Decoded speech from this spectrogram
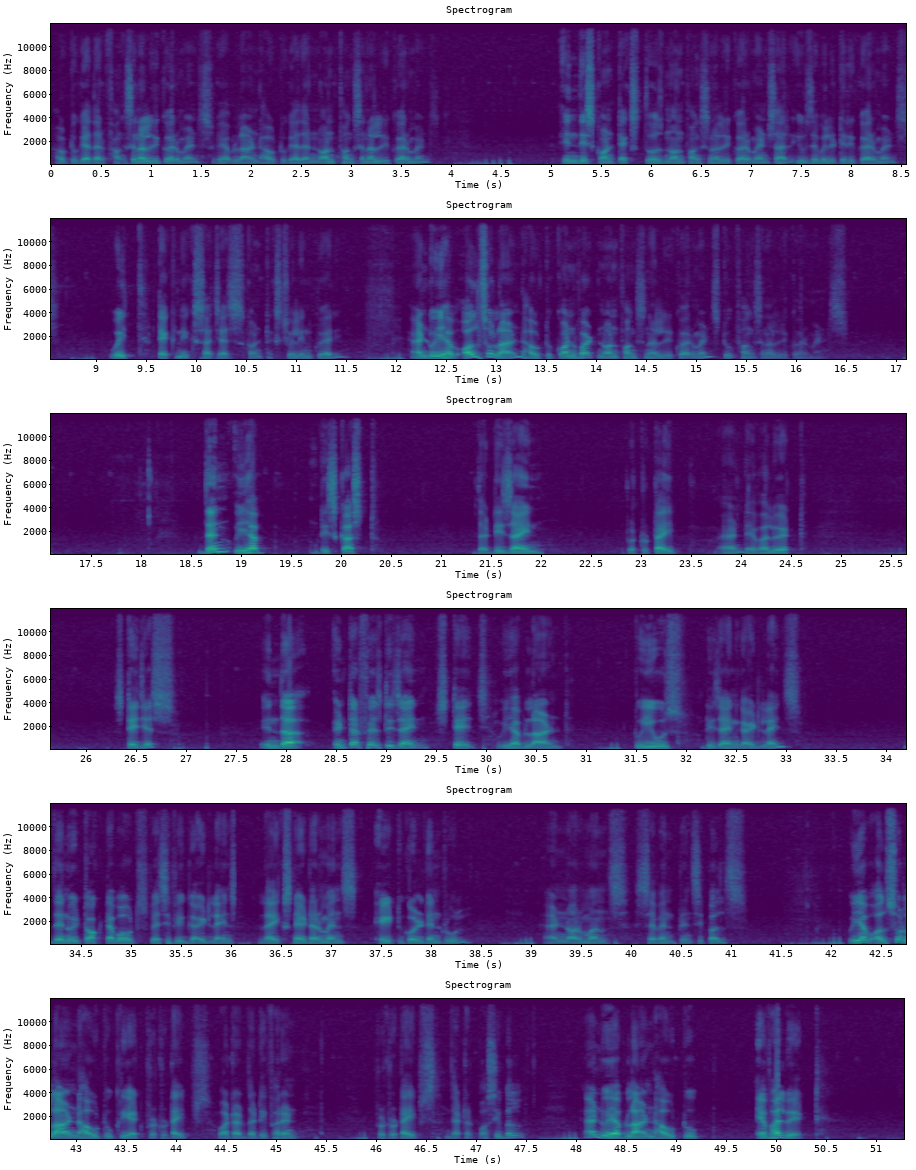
how to gather functional requirements, we have learned how to gather non-functional requirements. In this context those non-functional requirements are usability requirements with techniques such as contextual inquiry and we have also learned how to convert non-functional requirements to functional requirements. Then we have discussed the design, prototype and evaluate stages. In the interface design stage we have learned to use design guidelines. Then we talked about specific guidelines like Shneiderman's 8 golden rule and Norman's 7 principles. We have also learned how to create prototypes, what are the different prototypes that are possible and we have learned how to evaluate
